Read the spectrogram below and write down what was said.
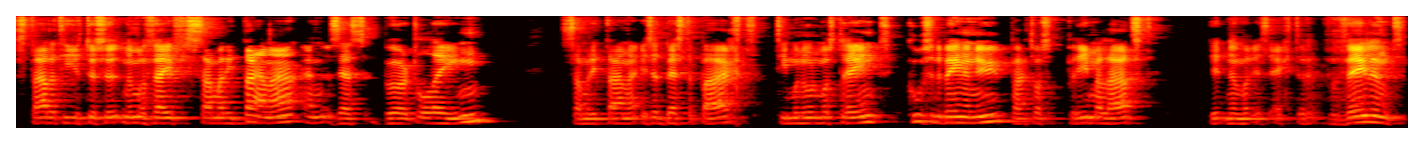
staat het hier tussen nummer 5 Samaritana en 6 Bird Lane. Samaritana is het beste paard. Timo Noormos traint. Koers de benen nu. Paard was prima laatst. Dit nummer is echter vervelend.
